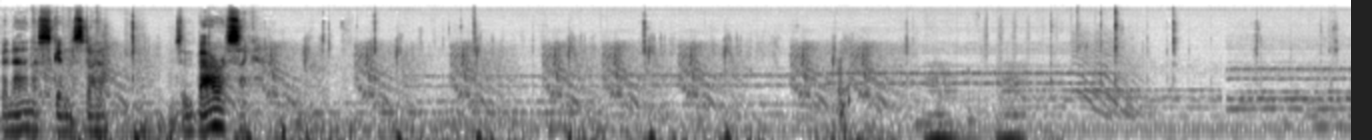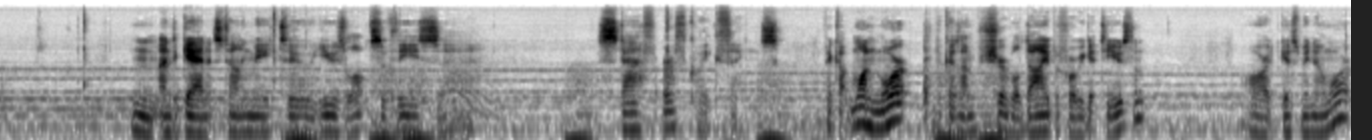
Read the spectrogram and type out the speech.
banana skin style. It's embarrassing. Hmm, and again, it's telling me to use lots of these uh, staff earthquake things. Pick up one more, because I'm sure we'll die before we get to use them. Or it gives me no more.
